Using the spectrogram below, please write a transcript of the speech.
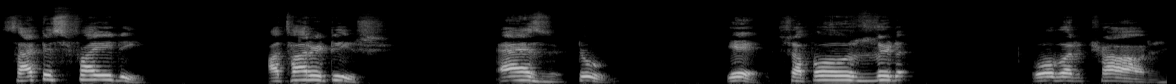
satisfy the authorities as to a supposed overcharge.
